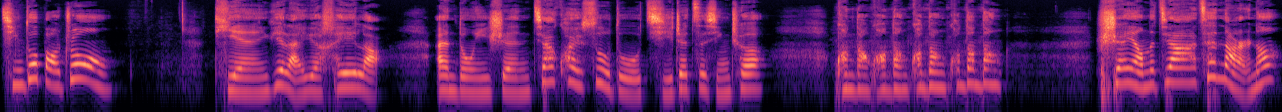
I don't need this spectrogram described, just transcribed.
请多保重。天越来越黑了，安东医生加快速度骑着自行车，哐当哐当哐当哐当当。山羊的家在哪儿呢？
